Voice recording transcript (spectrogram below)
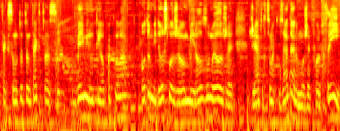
Tak som to tam takto asi dve minúty opakoval. Potom mi došlo, že on mi rozumel, že, že ja to chcem ako zadarmo, že for free.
